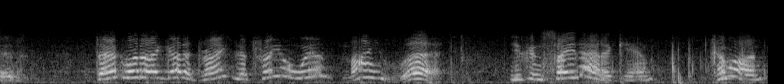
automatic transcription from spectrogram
Is that what I got to drag the trail with? My word. You can say that again. Come on.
